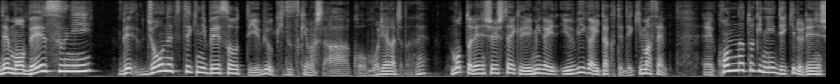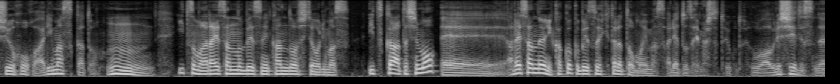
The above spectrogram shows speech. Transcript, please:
でもベースに情熱的にベースを打って指を傷つけました。ああこう盛り上がっちゃったね。もっと練習したいけど指が指が痛くてできません、えーこんな時にできる練習方法ありますかと。うん。いつも新井さんのベースに感動しております。いつか私も、えー新井さんのようにかっこよくベースを弾けたらと思います。ありがとうございましたということで。うわ嬉しいですね。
